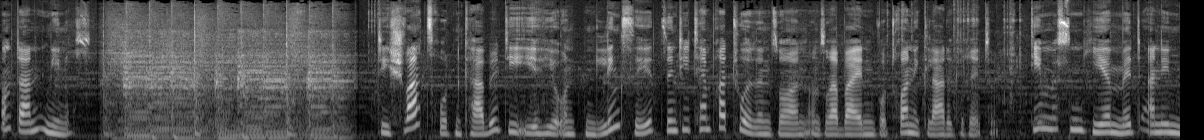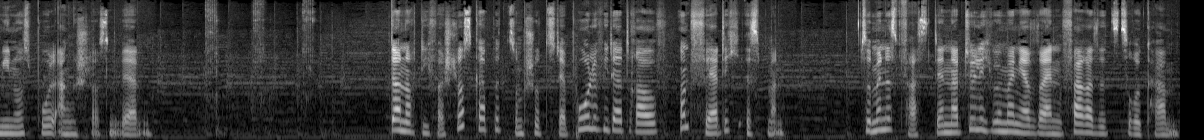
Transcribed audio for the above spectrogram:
und dann Minus. Die schwarz-roten Kabel, die ihr hier unten links seht, sind die Temperatursensoren unserer beiden Votronic-Ladegeräte. Die müssen hier mit an den Minuspol angeschlossen werden. Dann noch die Verschlusskappe zum Schutz der Pole wieder drauf und fertig ist man. Zumindest fast, denn natürlich will man ja seinen Fahrersitz zurückhaben.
